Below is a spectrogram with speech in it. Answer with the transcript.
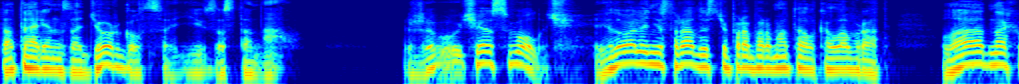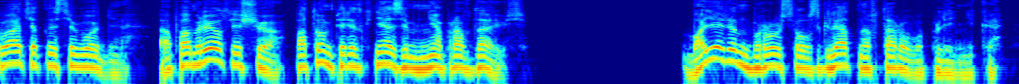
татарин задергался и застонал. «Живучая сволочь!» — едва ли не с радостью пробормотал Калаврат. «Ладно, хватит на сегодня. А помрет еще, потом перед князем не оправдаюсь». Боярин бросил взгляд на второго пленника —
